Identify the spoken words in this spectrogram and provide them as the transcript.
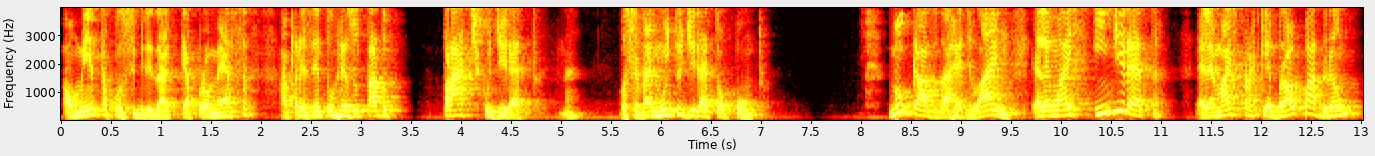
Aumenta a possibilidade, porque a promessa apresenta um resultado prático direto. Né? Você vai muito direto ao ponto. No caso da headline, ela é mais indireta. Ela é mais para quebrar o padrão,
